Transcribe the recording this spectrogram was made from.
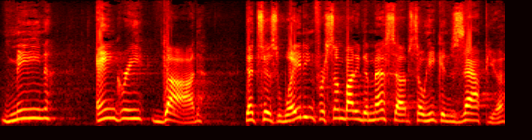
mean, angry God that's just waiting for somebody to mess up so he can zap you.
